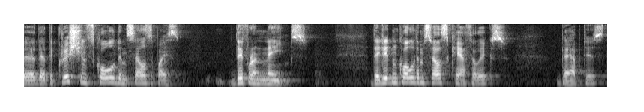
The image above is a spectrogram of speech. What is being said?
uh, that the Christians called themselves by different names. They didn't call themselves Catholics, Baptist,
